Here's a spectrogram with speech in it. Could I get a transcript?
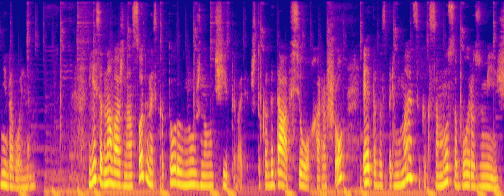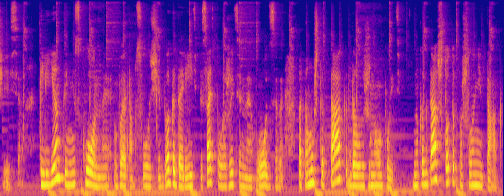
недовольным. Есть одна важная особенность, которую нужно учитывать, что когда все хорошо, это воспринимается как само собой разумеющееся. Клиенты не склонны в этом случае благодарить, писать положительные отзывы, потому что так должно быть. Но когда что-то пошло не так,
